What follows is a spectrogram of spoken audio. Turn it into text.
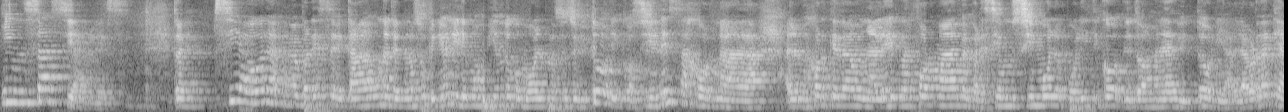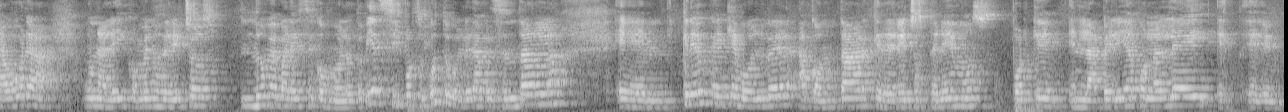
insaciables entonces, sí ahora a mí me parece que cada una tendrá su opinión, iremos viendo cómo va el proceso histórico. Si en esa jornada a lo mejor queda una ley reformada, me parecía un símbolo político de todas maneras de victoria. La verdad que ahora una ley con menos derechos no me parece como la utopía. Sí, por supuesto, volver a presentarla. Eh, creo que hay que volver a contar qué derechos tenemos, porque en la pelea por la ley... Eh,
